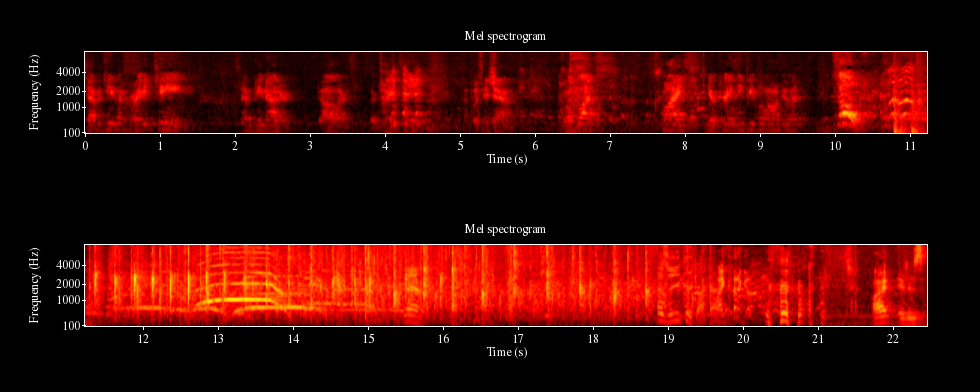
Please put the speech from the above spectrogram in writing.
seventeen looking for eighteen, seventeen hundred dollars, looking for eighteen. I'm putting it down. Go once, twice, you're crazy people won't do it. So, Damn. Ezra, you could have got that. I could have got All right, it is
